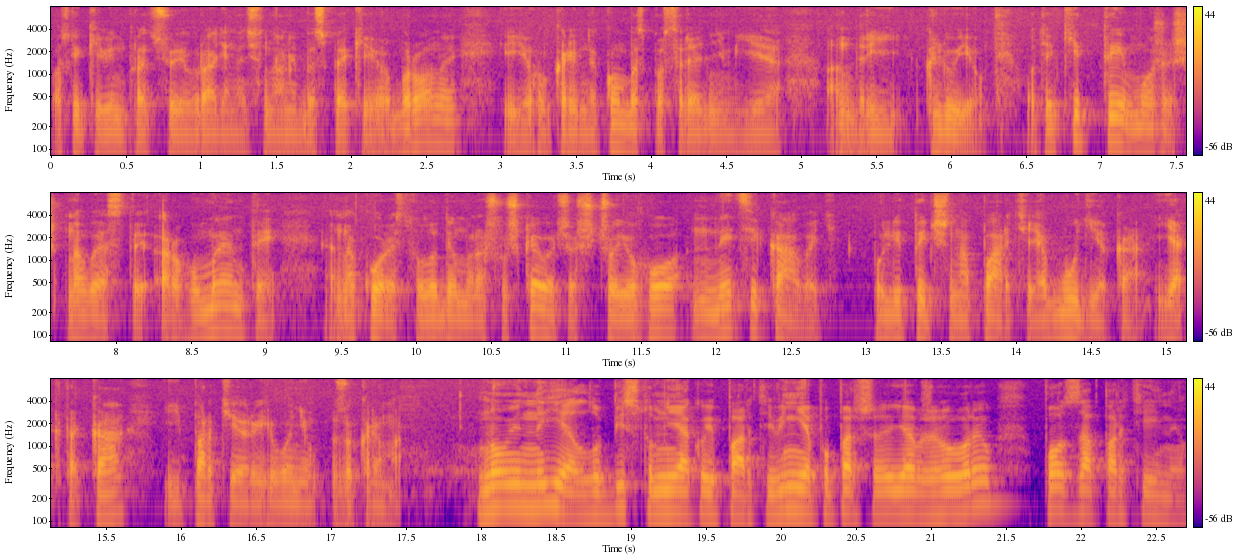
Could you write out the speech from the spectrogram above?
оскільки він працює в Раді національної безпеки і оборони, і його керівником безпосереднім є Андрій Клюєв. От які ти можеш навести аргументи на користь Володимира Шушкевича, що його не цікавить політична партія будь-яка як така, і партія регіонів, зокрема. Ну, він не є лобістом ніякої партії. Він є, по-перше, я вже говорив, позапартійним.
